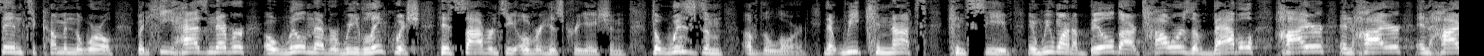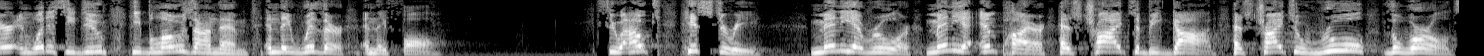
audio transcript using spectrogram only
sin to come in the world, but he has never or will never relinquish his sovereignty over his creation. The wisdom of the Lord that we cannot conceive. And we want to build our towers of Babel higher and higher and higher. And what does he do? He blows on them and they wither and they fall. Throughout history, many a ruler, many an empire has tried to be God, has tried to rule the worlds.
